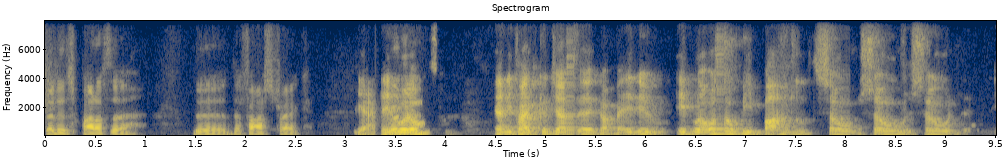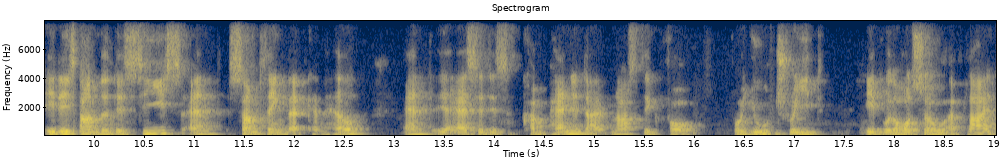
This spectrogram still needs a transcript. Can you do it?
that is part of the fast track. Yeah, and if I could just, it will also be bundled. So it is on the disease and something that can help, and as it is companion diagnostic for uTREAT, it will also apply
